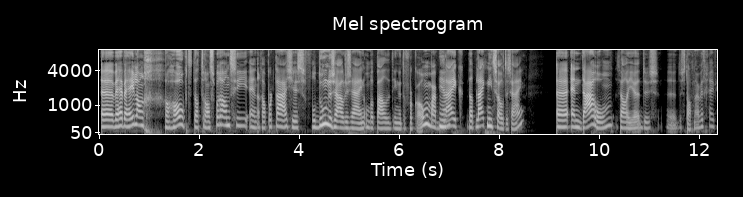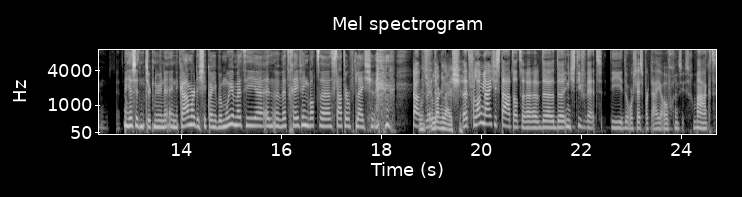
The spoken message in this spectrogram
eh, we hebben heel lang gehoopt dat transparantie en rapportages voldoende zouden zijn om bepaalde dingen te voorkomen. Maar blijk, dat blijkt niet zo te zijn. Uh, en daarom zal je dus uh, de stap naar wetgeving moeten zetten. En jij zit natuurlijk nu in de, in de Kamer, dus je kan je bemoeien met die wetgeving. Wat staat er op het lijstje? Nou, het verlanglijstje. Het verlanglijstje staat dat uh, de, de initiatiefwet, die door zes partijen overigens is gemaakt,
